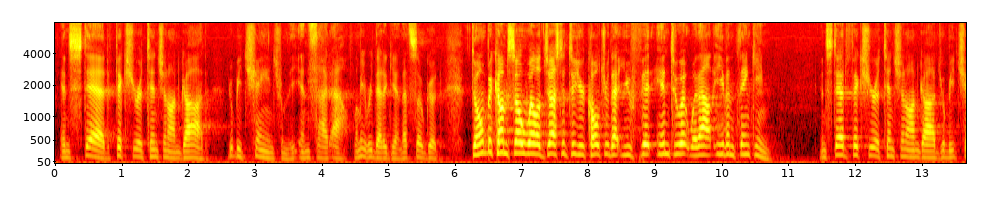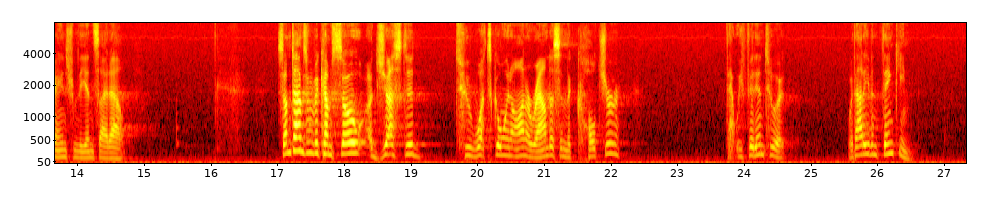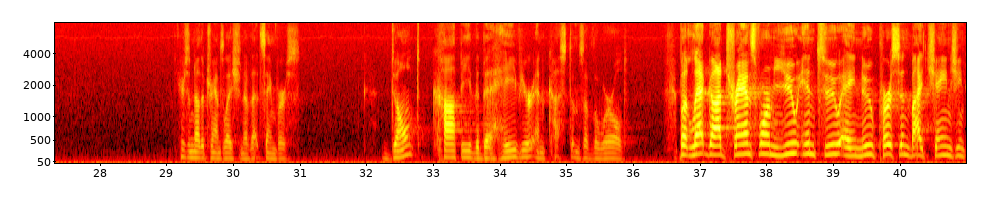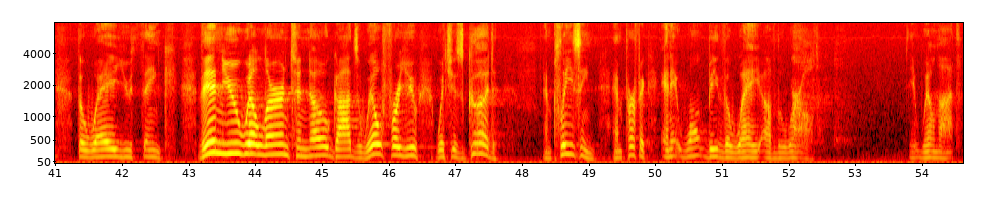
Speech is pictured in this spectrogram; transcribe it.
Instead, fix your attention on God You'll be changed from the inside out. Let me read that again. That's so good. Don't become so well adjusted to your culture that you fit into it without even thinking. Instead, fix your attention on God. You'll be changed from the inside out. Sometimes we become so adjusted to what's going on around us in the culture that we fit into it without even thinking. Here's another translation of that same verse. Don't copy the behavior and customs of the world, but let God transform you into a new person by changing the way you think. Then you will learn to know God's will for you, which is good and pleasing and perfect, and it won't be the way of the world. It will not.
